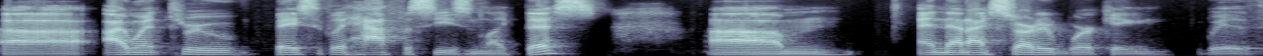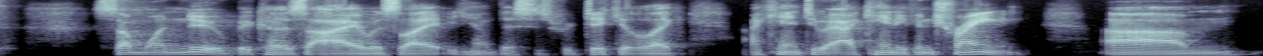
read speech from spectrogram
uh, I went through basically half a season like this. Um, and then I started working with someone new because I was like, you know, this is ridiculous. Like, I can't do it. I can't even train. Um,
